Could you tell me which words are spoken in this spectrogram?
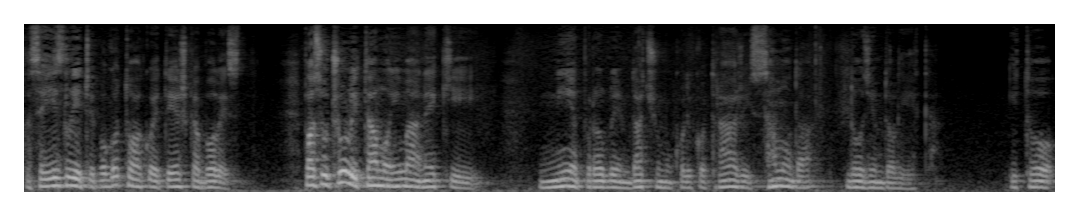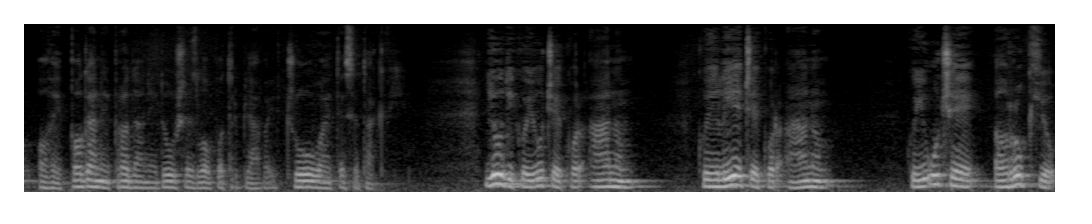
Da se izliječe, pogotovo ako je teška bolest. Pa su čuli tamo ima neki, nije problem, daću mu koliko traži, samo da dođem do lijeka. I to ove pogane, prodane duše zloupotrebljavaju. Čuvajte se takvi. Ljudi koji uče Kur'anom, koji liječe Kur'anom, koji uče rukju,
